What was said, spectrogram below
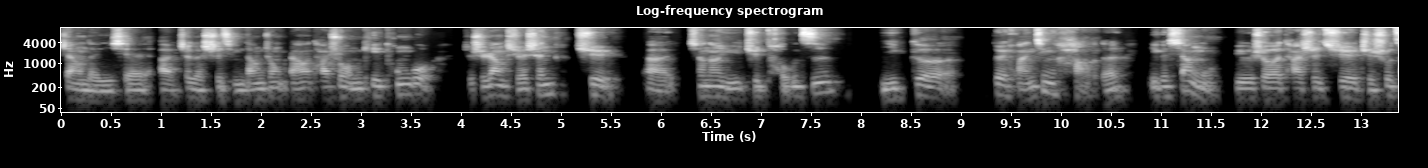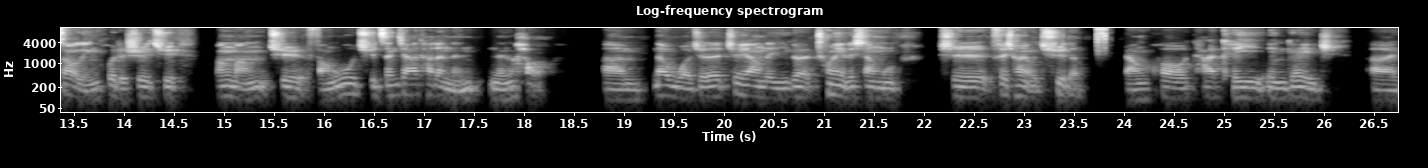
这样的一些呃这个事情当中。然后他说，我们可以通过就是让学生去呃相当于去投资一个。对环境好的一个项目，比如说他是去植树造林，或者是去帮忙去房屋去增加它的能能耗，嗯，那我觉得这样的一个创业的项目是非常有趣的。然后它可以 engage，呃，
